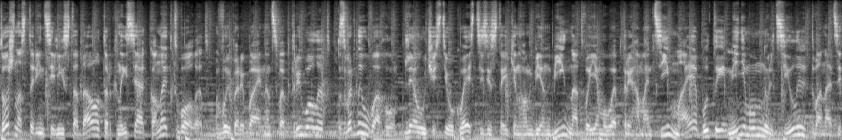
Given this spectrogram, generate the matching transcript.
Тож на сторінці ліста DAO торкнися Connect Wallet. Вибери Binance Web3 Wallet. Зверни увагу, для участі у квесті зі стейкінгом BNB на твоєму Web3 гаманці має бути мінімум 0,12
